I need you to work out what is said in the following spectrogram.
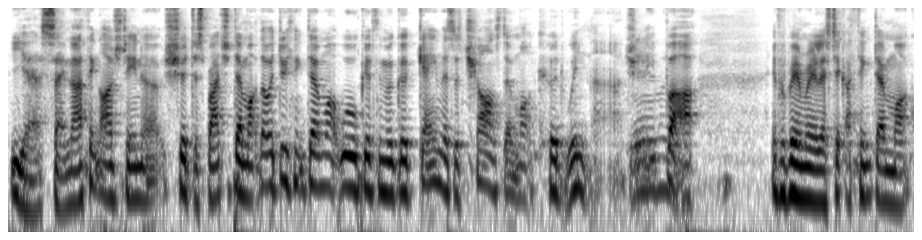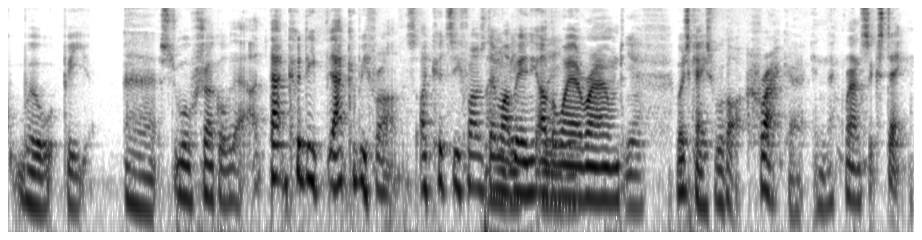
Yeah, same. I think Argentina should dispatch Denmark, though I do think Denmark will give them a good game. There's a chance Denmark could win that, actually. Yeah, but if we're being realistic, I think Denmark will be uh, will struggle there. That could be that could be France. I could see France Denmark being the other way around. Yeah. In which case, we've got a cracker in the round 16.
